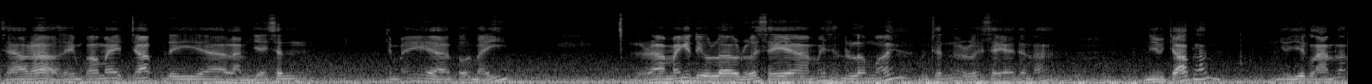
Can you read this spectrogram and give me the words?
Sau đó thêm có mấy chớp đi à, làm vệ sinh cho mấy à, tụi Mỹ. Rồi ra mấy cái dealer rửa xe mấy xe dealer mới mình xin nó rửa xe trên đó nhiều chóp lắm nhiều việc làm lắm.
